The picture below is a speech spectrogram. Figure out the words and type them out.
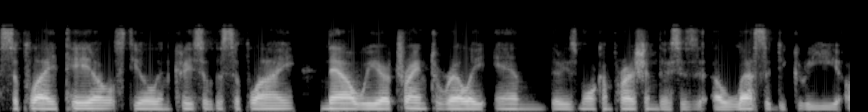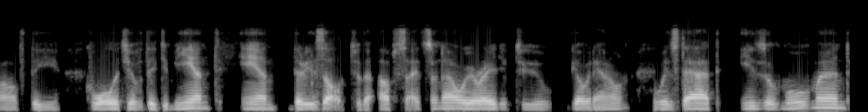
supply tail, still increase of the supply now we are trying to rally and there is more compression. This is a lesser degree of the quality of the demand and the result to the upside. So now we're ready to go down with that ease of movement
